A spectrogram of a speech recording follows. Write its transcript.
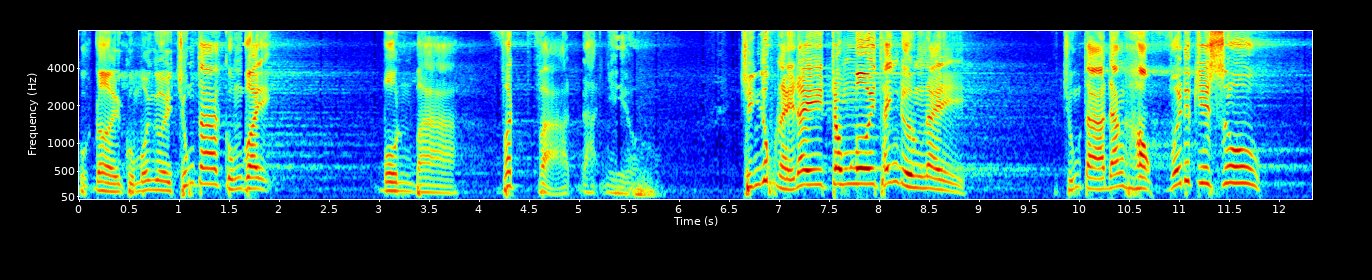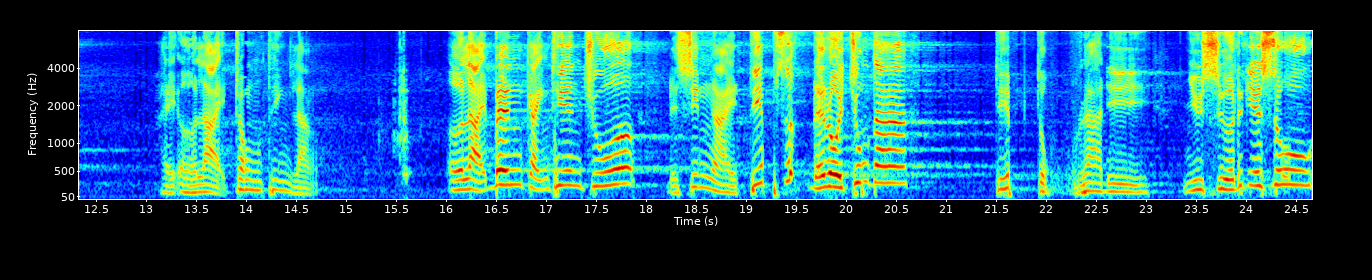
cuộc đời của mỗi người chúng ta cũng vậy. bôn ba vất vả đã nhiều. Chính lúc này đây, trong ngôi thánh đường này, chúng ta đang học với Đức Giêsu hãy ở lại trong thinh lặng ở lại bên cạnh Thiên Chúa để xin Ngài tiếp sức để rồi chúng ta tiếp tục ra đi như xưa Đức Giêsu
